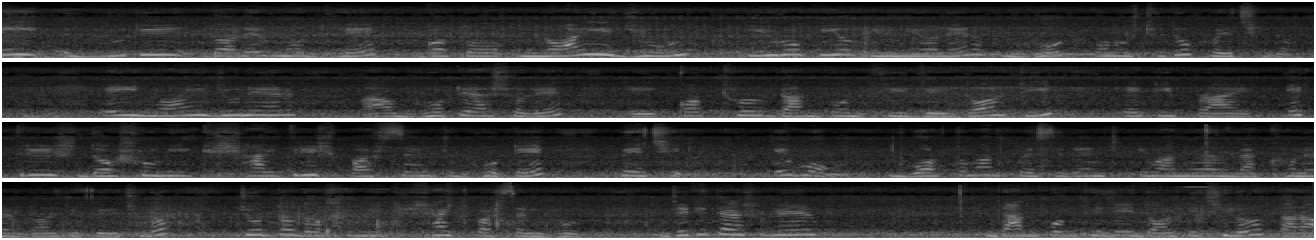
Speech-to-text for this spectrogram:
এই দুটি দলের মধ্যে গত নয় জুন ইউরোপীয় ইউনিয়নের ভোট অনুষ্ঠিত হয়েছিল। এই নয় জুনের ভোটে আসলে এই কঠোর ডানপন্থী যে দলটি, এটি প্রায় একত্রিশ দশমিক সাঁত্রিশ পার্সেন্ট ভোটে পেয়েছিল এবং বর্তমান প্রেসিডেন্ট ইমানুয়েল ম্যাখনের দলটি পেয়েছিল চোদ্দ দশমিক ষাট পার্সেন্ট ভোট। যেটিতে আসলে ডানপন্থী যে দলটি ছিল, তারা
